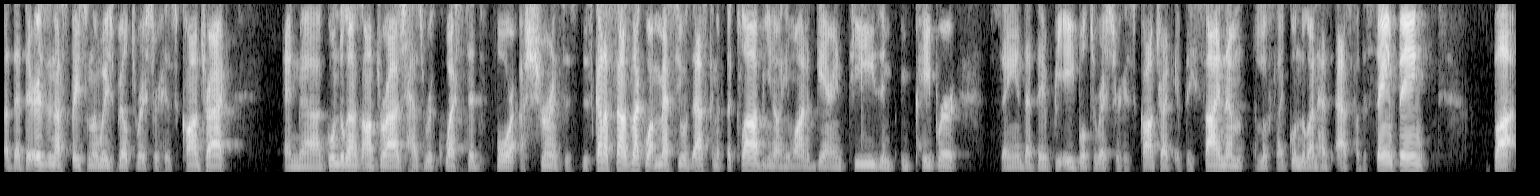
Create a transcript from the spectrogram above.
Uh, that there is enough space on the wage bill to register his contract. And uh, Gundogan's entourage has requested for assurances. This kind of sounds like what Messi was asking of the club. You know, he wanted guarantees in, in paper saying that they'd be able to register his contract if they sign them. It looks like Gundogan has asked for the same thing, but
